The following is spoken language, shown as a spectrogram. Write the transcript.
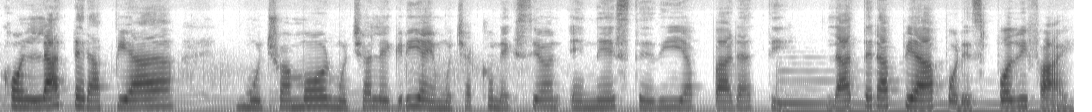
con la terapia mucho amor, mucha alegría y mucha conexión en este día para ti. La terapia por Spotify.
